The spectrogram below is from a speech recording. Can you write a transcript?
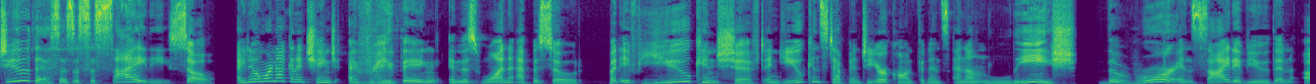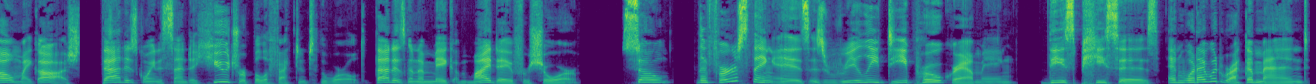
do this as a society? So I know we're not going to change everything in this one episode, but if you can shift and you can step into your confidence and unleash the roar inside of you, then oh my gosh, that is going to send a huge ripple effect into the world. That is going to make my day for sure. So, the first thing is is really deprogramming these pieces. And what I would recommend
